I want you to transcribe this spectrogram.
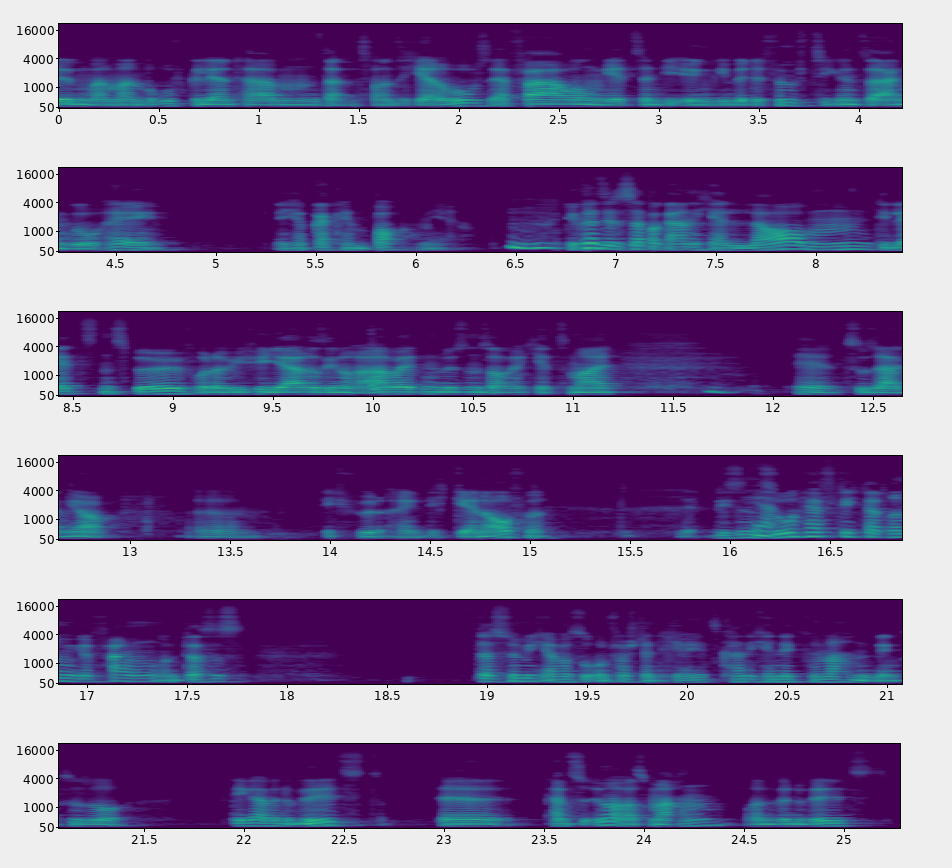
irgendwann mal einen Beruf gelernt haben, dann 20 Jahre Berufserfahrung, jetzt sind die irgendwie Mitte 50 und sagen so, hey, ich habe gar keinen Bock mehr. Mhm. Die können sich das aber gar nicht erlauben, die letzten zwölf oder wie viele Jahre sie noch arbeiten müssen, sage ich jetzt mal, äh, zu sagen, ja, äh, ich würde eigentlich gerne aufhören. Die sind ja. so heftig da drin gefangen und das ist, das ist für mich einfach so unverständlich. Ja, jetzt kann ich ja nichts mehr machen. denkst du so, Digga, wenn du willst, äh, kannst du immer was machen und wenn du willst,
